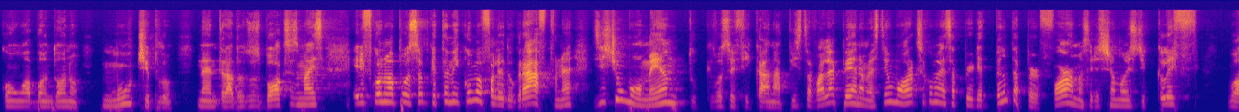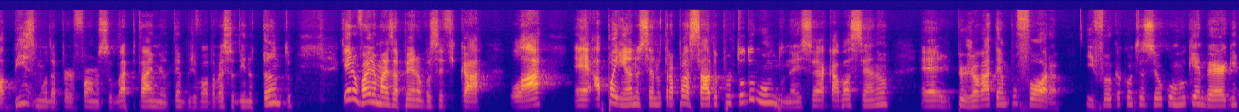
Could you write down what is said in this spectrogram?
Com o abandono múltiplo na entrada dos boxes, mas ele ficou numa posição, porque também, como eu falei do gráfico, né? Existe um momento que você ficar na pista vale a pena, mas tem uma hora que você começa a perder tanta performance, eles chamam isso de cliff, o abismo da performance, o lap time, o tempo de volta vai subindo tanto, que não vale mais a pena você ficar lá é, apanhando, sendo ultrapassado por todo mundo, né? Isso acaba sendo é, jogar tempo fora. E foi o que aconteceu com o Huckenberg,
